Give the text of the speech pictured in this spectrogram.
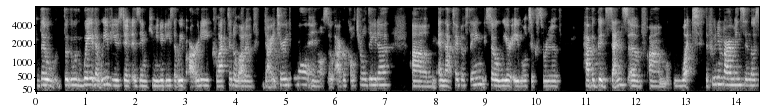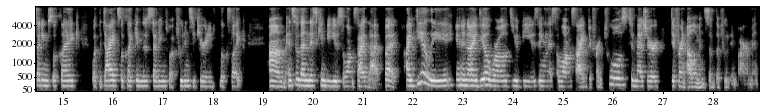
the, the, the, way that we've used it is in communities that we've already collected a lot of dietary data and also agricultural data um, and that type of thing. So we are able to sort of have a good sense of um, what the food environments in those settings look like, what the diets look like in those settings, what food insecurity looks like. Um, and so then this can be used alongside that. But ideally, in an ideal world, you'd be using this alongside different tools to measure different elements of the food environment.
